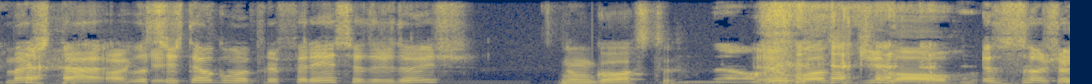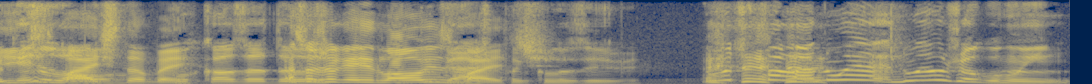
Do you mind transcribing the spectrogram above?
Mas tá, Ok. vocês têm alguma preferência dos dois? Não gosto. Não. Eu gosto de LOL. Eu só joguei E de LOL Smite também. por causa do Eu só joguei LOL do e Gaspa, Smite. inclusive. Eu vou te falar, não é, não é um jogo ruim.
